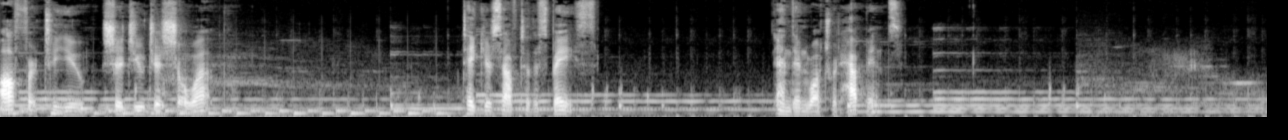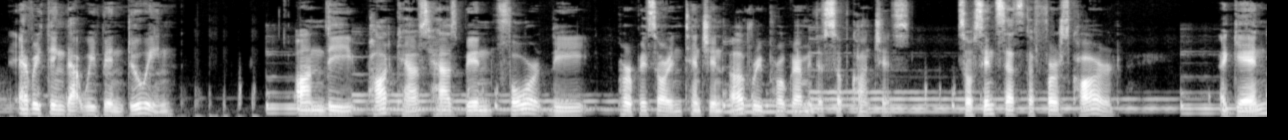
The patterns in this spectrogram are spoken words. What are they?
offered to you should you just show up. Take yourself to the space and then watch what happens. Everything that we've been doing on the podcast has been for the purpose or intention of reprogramming the subconscious. So, since that's the first card, again,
